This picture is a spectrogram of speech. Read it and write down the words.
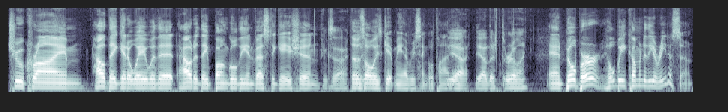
true crime, how'd they get away with it, how did they bungle the investigation. Exactly. Those always get me every single time. Yeah, yeah, they're thrilling. And Bill Burr, he'll be coming to the arena soon.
